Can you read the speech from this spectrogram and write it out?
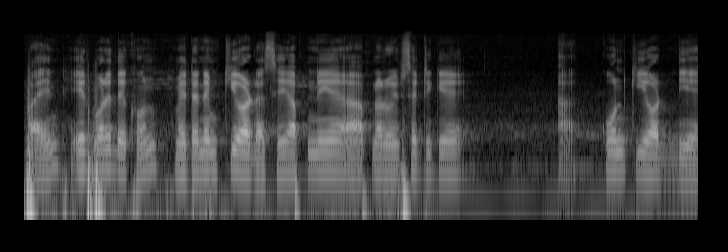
ফাইন এরপরে দেখুন মেটানেম কিওয়ার্ড আছে, আপনি, আপনার ওয়েবসাইটটিকে কোন কিওয়ার্ড দিয়ে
